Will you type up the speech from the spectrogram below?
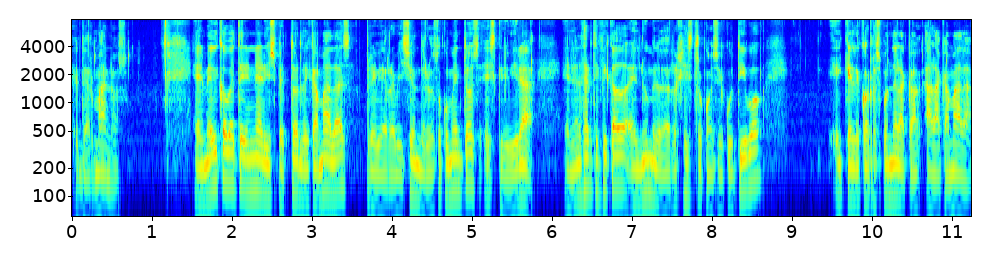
de hermanos. El médico veterinario inspector de camadas, previa revisión de los documentos, escribirá en el certificado el número de registro consecutivo eh, que le corresponde a la, camada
